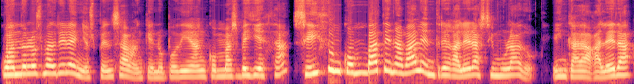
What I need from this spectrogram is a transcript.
Cuando los madrileños pensaban que no podían con más belleza, se hizo un combate naval entre galeras simulado. En cada galera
